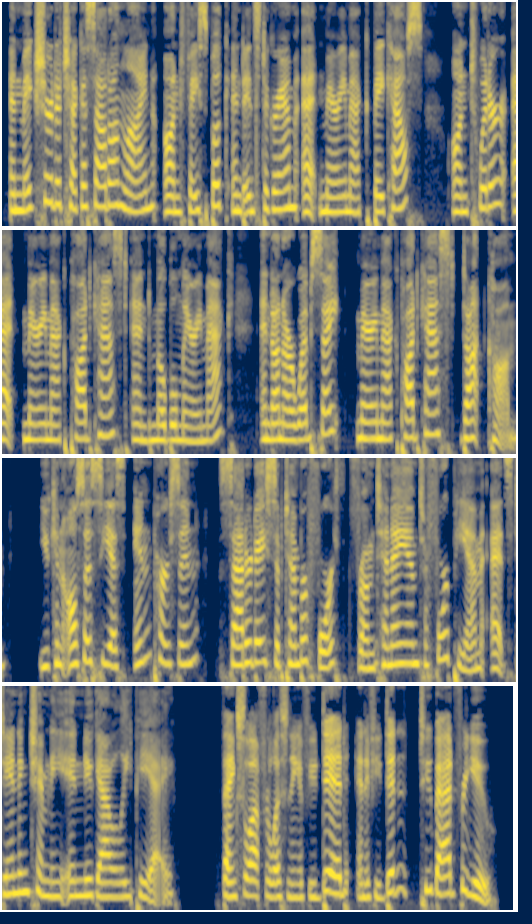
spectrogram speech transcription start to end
And make sure to check us out online on Facebook and Instagram at Mary Mac Bakehouse, on Twitter at Mary Mac Podcast and Mobile Mary Mac, and on our website, marymacpodcast.com. You can also see us in person Saturday, September 4th from 10 a.m. to 4 p.m. at Standing Chimney in New Galilee, PA. Thanks a lot for listening if you did, and if you didn't, too bad for you.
